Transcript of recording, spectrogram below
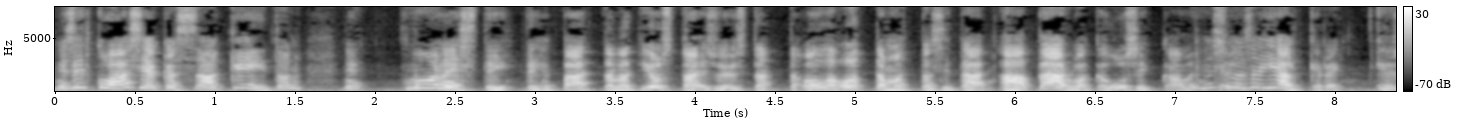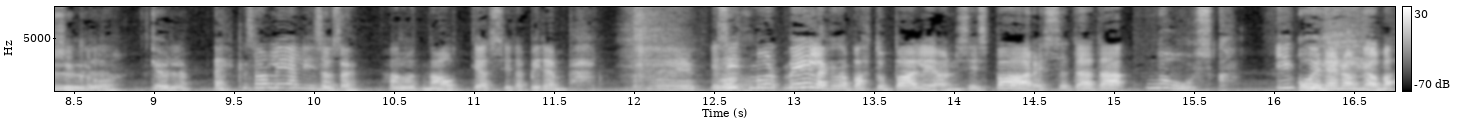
Niin sitten kun asiakas saa keiton, niin monesti he päättävät jostain syystä että olla ottamatta sitä ää, pääruokalusikkaa, mutta ne syö sen jälkkärilusikalla. kyllä. Ehkä se on liian iso se, haluat nauttia siitä pidempään. Niin, Ja no, sitten meillä tapahtui paljon siis baarissa tätä nuuska. Ikuinen ongelma.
